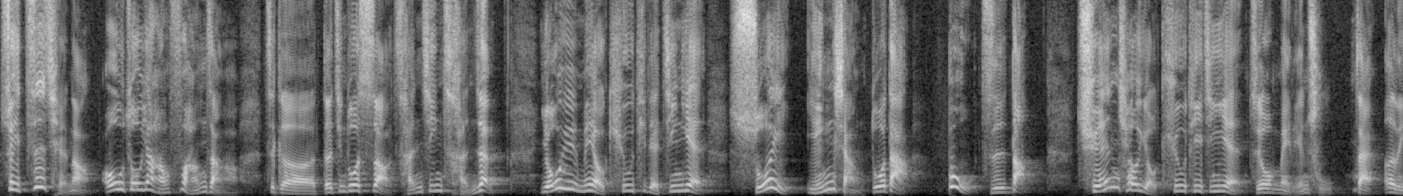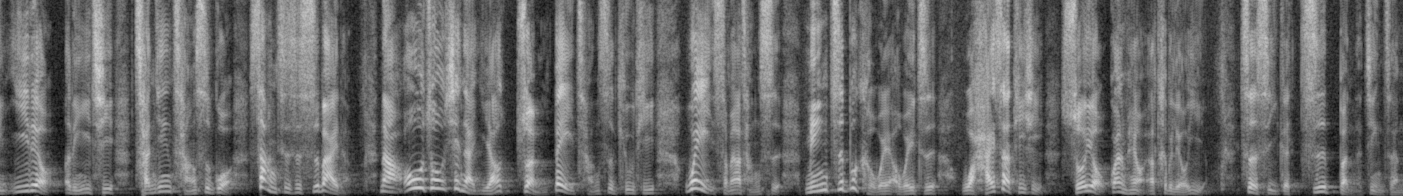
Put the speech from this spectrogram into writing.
所以之前呢，欧洲央行副行长啊，这个德金多斯啊，曾经承认，由于没有 QT 的经验，所以影响多大不知道。全球有 QT 经验只有美联储，在二零一六、二零一七曾经尝试过，上次是失败的。那欧洲现在也要准备尝试 QT，为什么要尝试？明知不可为而为之。我还是要提醒所有观众朋友要特别留意，这是一个资本的竞争。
